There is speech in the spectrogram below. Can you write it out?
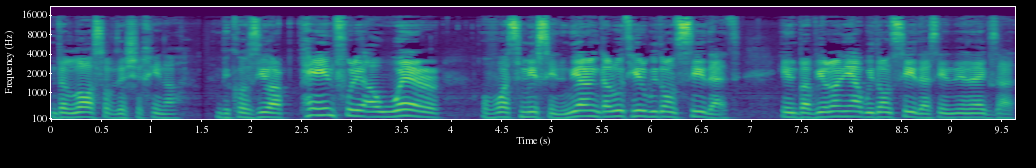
the loss of the Shekhinah because you are painfully aware of what's missing. We are in Galut here, we don't see that in Babylonia, we don't see that in, in exile.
